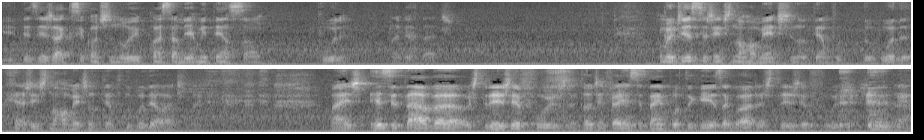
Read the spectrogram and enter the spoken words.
e desejar que você continue com essa mesma intenção pura, na verdade. Como eu disse, a gente normalmente no tempo do Buda, a gente normalmente no tempo do Buda é ótimo, né? Mas recitava os três refúgios. Então a gente vai recitar em português agora os três refúgios. Né?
